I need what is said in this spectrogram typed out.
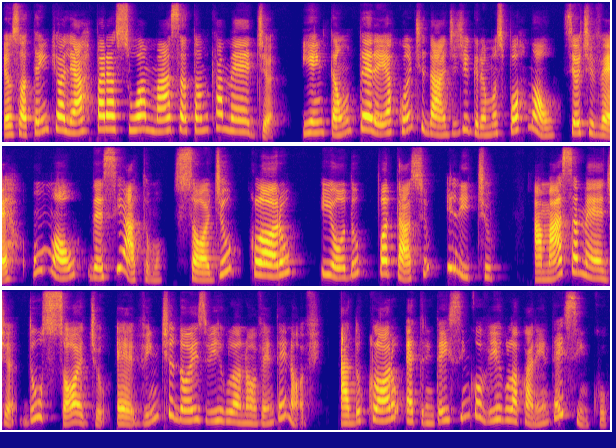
eu só tenho que olhar para a sua massa atômica média, e então terei a quantidade de gramas por mol, se eu tiver um mol desse átomo, sódio, cloro, iodo, potássio e lítio. A massa média do sódio é 22,99. A do cloro é 35,45.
